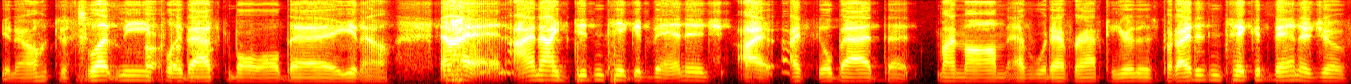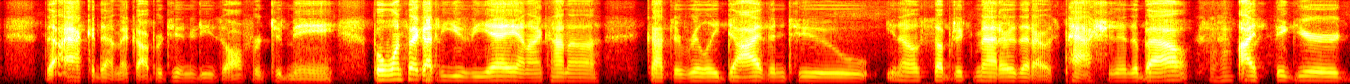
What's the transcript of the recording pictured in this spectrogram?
You know, just let me play basketball all day. You know, and I and I didn't take advantage. I I feel bad that my mom ever would ever have to hear this, but I didn't take advantage of the academic opportunities offered to me. But once I got to UVA and I kind of got to really dive into you know subject matter that I was passionate about, mm-hmm. I figured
